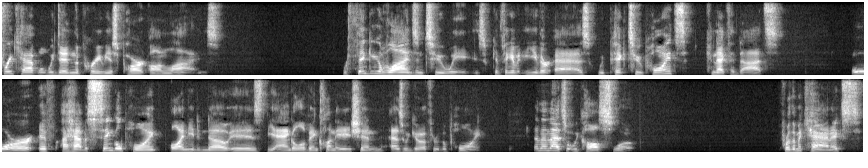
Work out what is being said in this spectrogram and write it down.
recap what we did in the previous part on lines. We're thinking of lines in two ways. We can think of it either as we pick two points, connect the dots, or if I have a single point, all I need to know is the angle of inclination as we go through the point. And then that's what we call slope. For the mechanics,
